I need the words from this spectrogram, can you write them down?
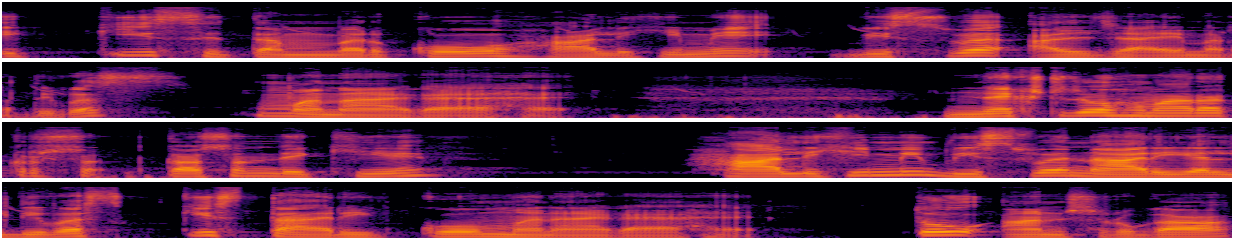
21 सितंबर को हाल ही में विश्व अल्जाइमर दिवस मनाया गया है। नेक्स्ट जो हमारा क्वेश्चन देखिए, हाल ही में विश्व नारियल दिवस किस तारीख को मनाया गया है? तो आंसर होगा,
